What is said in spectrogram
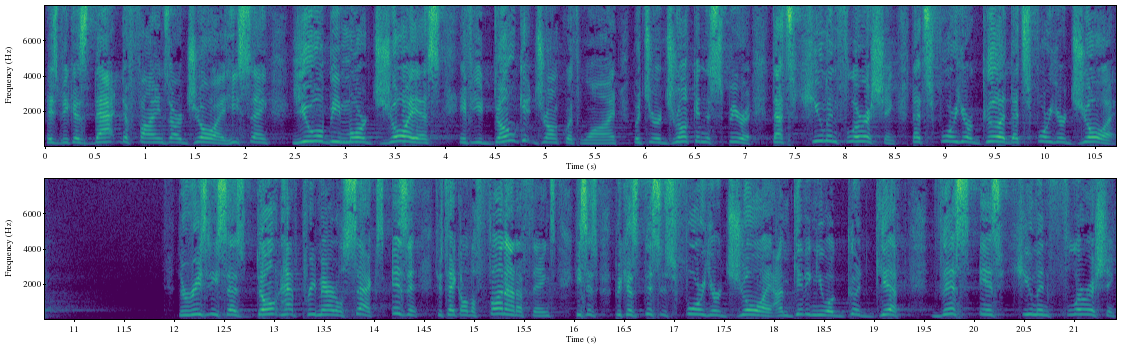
is because that defines our joy. He's saying, you will be more joyous if you don't get drunk with wine, but you're drunk in the Spirit. That's human flourishing. That's for your good. That's for your joy. The reason he says don't have premarital sex isn't to take all the fun out of things. He says, because this is for your joy. I'm giving you a good gift. This is human flourishing.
